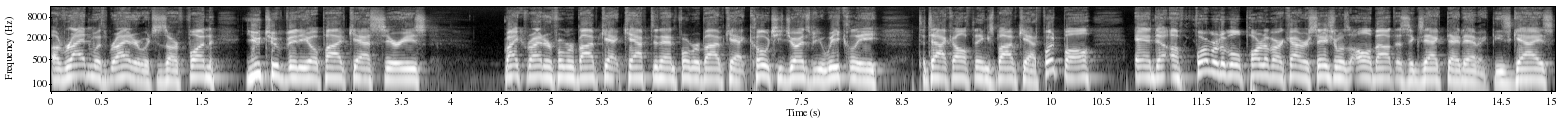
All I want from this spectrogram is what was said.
of Riding with Ryder, which is our fun YouTube video podcast series. Mike Ryder, former Bobcat captain and former Bobcat coach, he joins me weekly to talk all things Bobcat football. And a formidable part of our conversation was all about this exact dynamic. These guys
